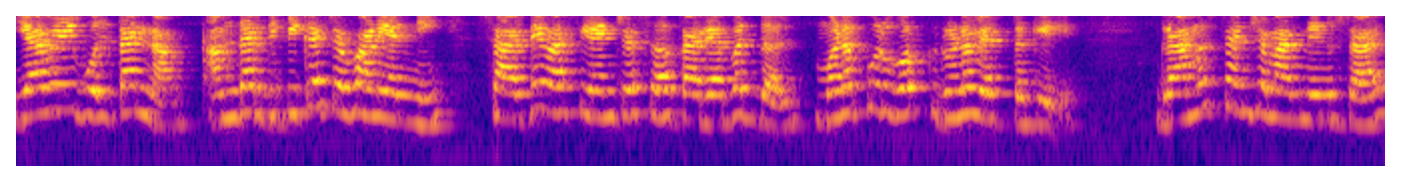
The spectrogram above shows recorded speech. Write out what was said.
यावेळी बोलताना आमदार दीपिका चव्हाण यांनी सारदेवासियांच्या सहकार्याबद्दल मनपूर्वक ऋण व्यक्त केले. ग्रामस्थांच्या मागणीनुसार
